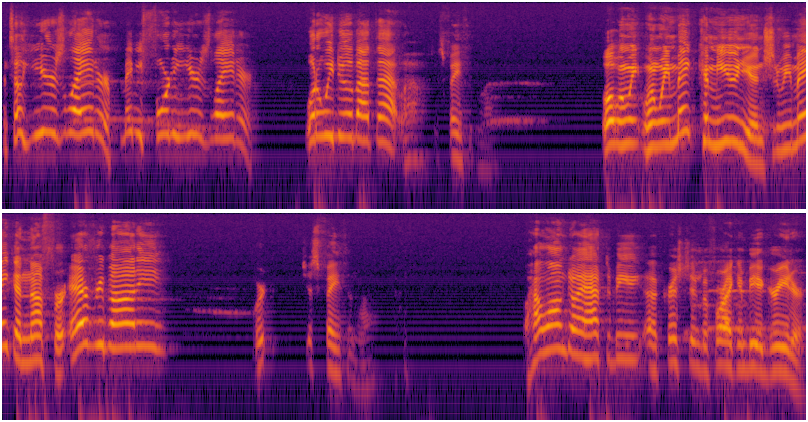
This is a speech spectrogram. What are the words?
until years later, maybe 40 years later. What do we do about that? Well, just faith and love. Well, when we, when we make communion, should we make enough for everybody? Or just faith and love? How long do I have to be a Christian before I can be a greeter?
